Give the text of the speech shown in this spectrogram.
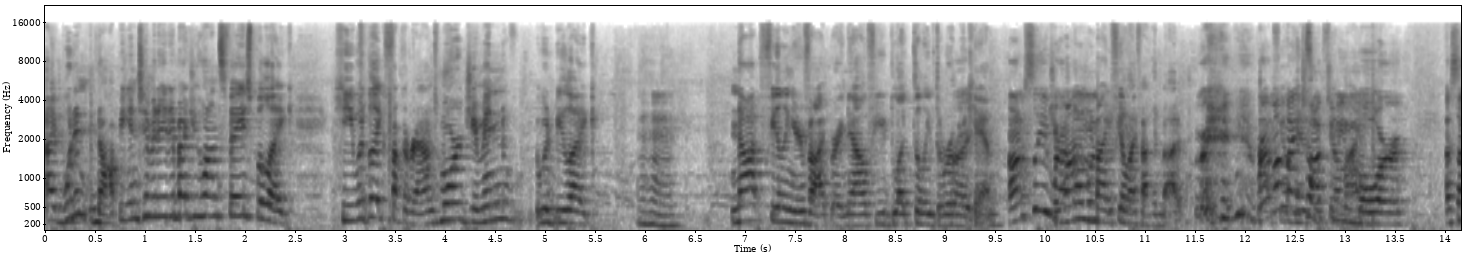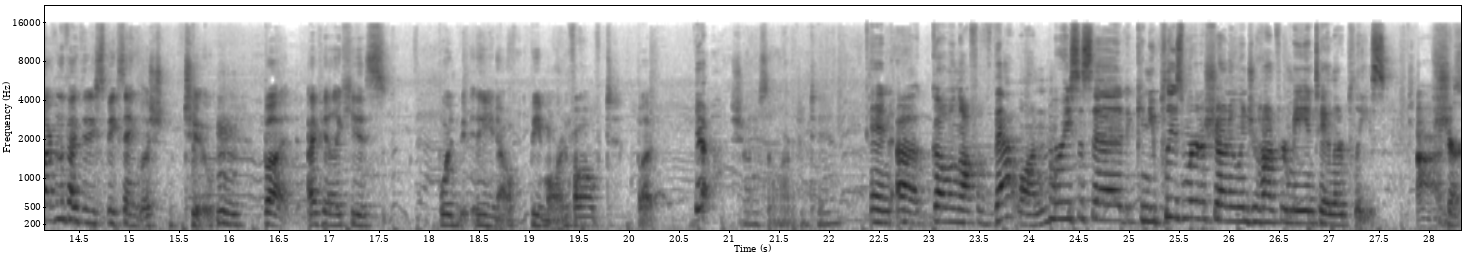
I wouldn't not be intimidated by Juhan's face, but like, he would like fuck around more. Jimin would be like, mm-hmm. not feeling your vibe right now. If you'd like to leave the room. Right. you can. Honestly, would might feel my fucking vibe. Ramon might talk to me mine. more, aside from the fact that he speaks English too. Mm. But I feel like he's would you know be more involved. But Yeah. Shoney's so Argentine. And uh, going off of that one, Marisa said, "Can you please murder Shownu and Juhan for me and Taylor, please?" Um, Sure.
